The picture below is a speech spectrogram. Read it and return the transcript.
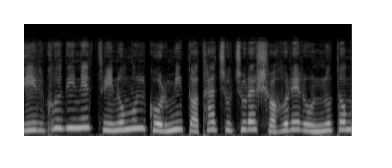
দীর্ঘদিনের তৃণমূল কর্মী তথা চুচুড়া শহরের অন্যতম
